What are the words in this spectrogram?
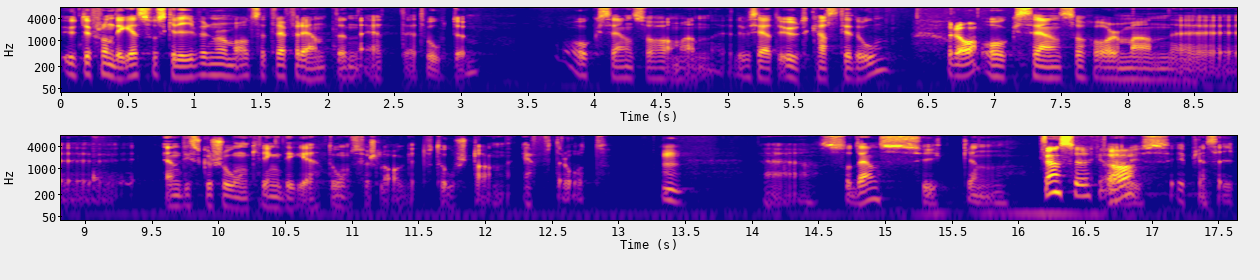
utifrån det så skriver normalt sett referenten ett, ett votum. Och sen så har man, det vill säga ett utkast till dom. Bra. Och sen så har man eh, en diskussion kring det domsförslaget på torsdagen efteråt. Mm. Eh, så den cykeln den cykeln, följs ja. i princip.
